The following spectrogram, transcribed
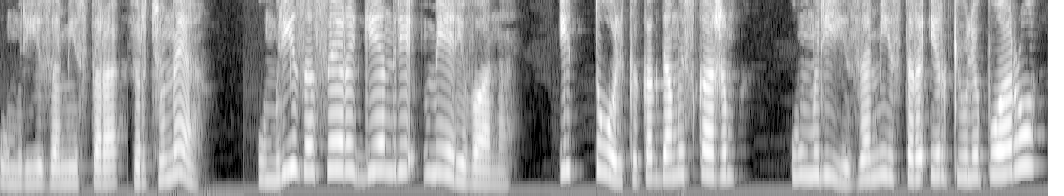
«Умри за мистера Фертюне», «Умри за сэра Генри Меривана». И только когда мы скажем «Умри за мистера Иркюля Пуаро»,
